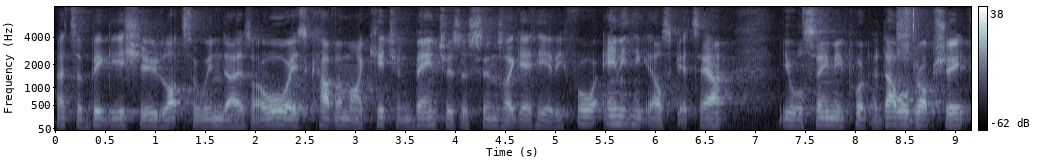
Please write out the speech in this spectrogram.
That's a big issue, lots of windows. I always cover my kitchen benches as soon as I get here. Before anything else gets out, you will see me put a double drop sheet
